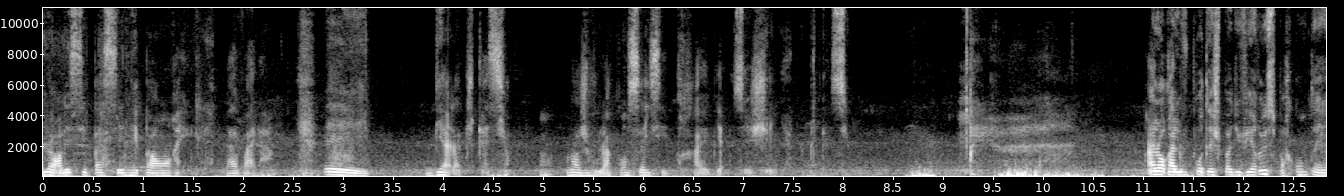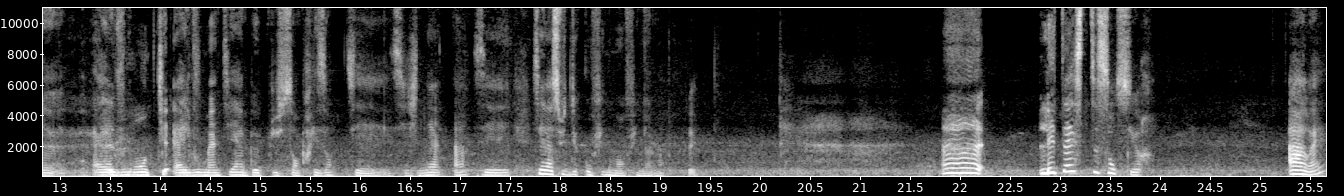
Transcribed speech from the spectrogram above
leur laisser passer n'est pas en règle. Bah, voilà. Et bien l'application. Moi, je vous la conseille, c'est très bien, c'est génial l'application. Alors, elle ne vous protège pas du virus, par contre, elle, vous, maintient, un peu plus en prison. C'est génial, hein c'est la suite du confinement, finalement. Euh, les tests sont sûrs. Ah ouais,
